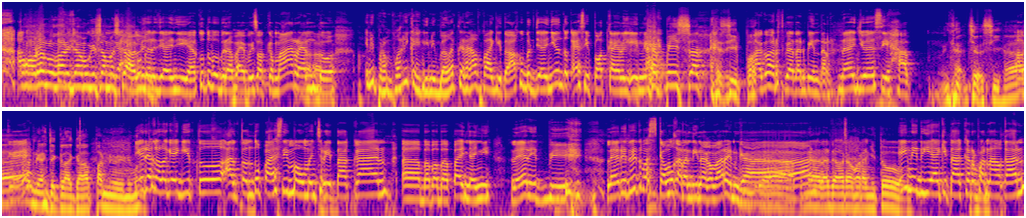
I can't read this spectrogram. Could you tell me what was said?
Orang lu nggak ada nyambungin sama Nggak, sekali. Aku berjanji ya, aku tuh beberapa episode kemarin tuh Ini perempuan nih kayak gini banget kenapa gitu Aku berjanji untuk esipot kali ini Episode eh sipot. Aku harus kelihatan pinter Najwa Sihab Nggak josihan. Oke. Ini aja gelagapan gue ini. Yaudah kalau kayak gitu Anton tuh pasti mau menceritakan eh, Bapak-bapak yang nyanyi Let it be Let it be itu pas kamu karantina kemarin kan Iya, benar ada orang-orang itu. Ini dia kita perkenalkan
